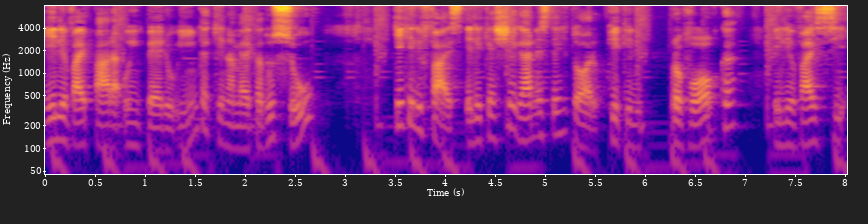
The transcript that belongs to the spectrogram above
Ele vai para o Império Inca, aqui na América do Sul. O que, que ele faz? Ele quer chegar nesse território. O que, que ele provoca? Ele vai se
